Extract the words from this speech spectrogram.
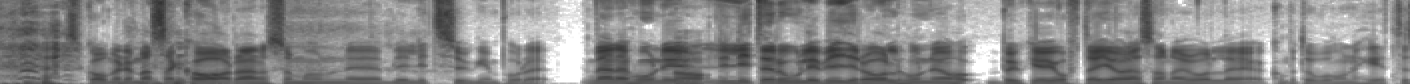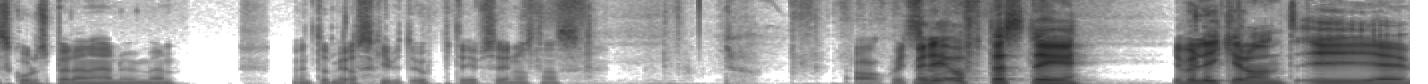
Så kommer det en massa karlar som hon eh, blir lite sugen på det. Men hon är Ja. lite rolig biroll. Hon är, brukar ju ofta göra sådana roller. Jag kommer inte ihåg vad hon heter, skådespelaren här nu, men jag vet inte om jag har skrivit upp det i och för sig någonstans. Ja, Men det är oftast det. Det var likadant i, eh,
